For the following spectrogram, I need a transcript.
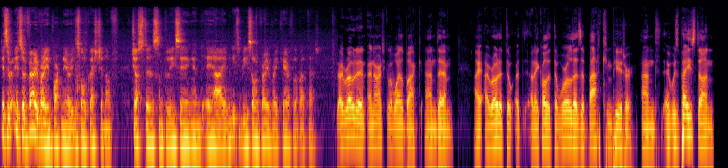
It's a it's a very very important area. This whole question of justice and policing and AI. We need to be sort of very very careful about that. I wrote a, an article a while back, and um, I, I, wrote it. The, uh, I call it "The World as a Bat Computer," and it was based on.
